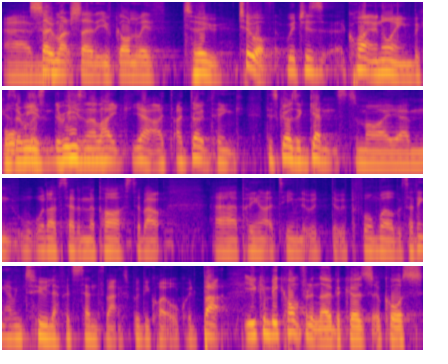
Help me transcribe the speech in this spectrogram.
Um, so much so that you've gone with two, two of them. which is quite annoying because Awkward. the reason the reason I like yeah I, I don't think this goes against my um, what I've said in the past about uh, putting out a team that would that would perform well because I think having two left-footed centre backs would be quite awkward. But You can be confident though, because of course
